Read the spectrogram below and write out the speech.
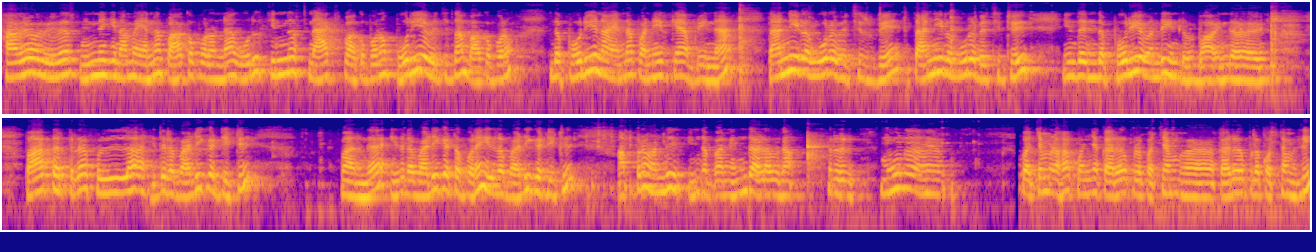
ஹலோ விவர்ஸ் இன்றைக்கி நம்ம என்ன பார்க்க போகிறோம்னா ஒரு சின்ன ஸ்நாக்ஸ் பார்க்க போகிறோம் பொரியை வச்சு தான் பார்க்க போகிறோம் இந்த பொரியை நான் என்ன பண்ணியிருக்கேன் அப்படின்னா தண்ணியில் ஊற வச்சுட்டு தண்ணியில் ஊற வச்சுட்டு இந்த இந்த பொரியை வந்து இந்த பா இந்த பாத்திரத்தில் ஃபுல்லாக இதில் வடிகட்டிட்டு பாருங்கள் இதில் வடிகட்ட போகிறேன் இதில் வடிகட்டிட்டு அப்புறம் வந்து இந்த பாருங்கள் இந்த அளவு தான் ஒரு மூணு பச்சை மிளகா கொஞ்சம் கருவேப்பிலை பச்சை கருவேப்பிலை கொத்தமல்லி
